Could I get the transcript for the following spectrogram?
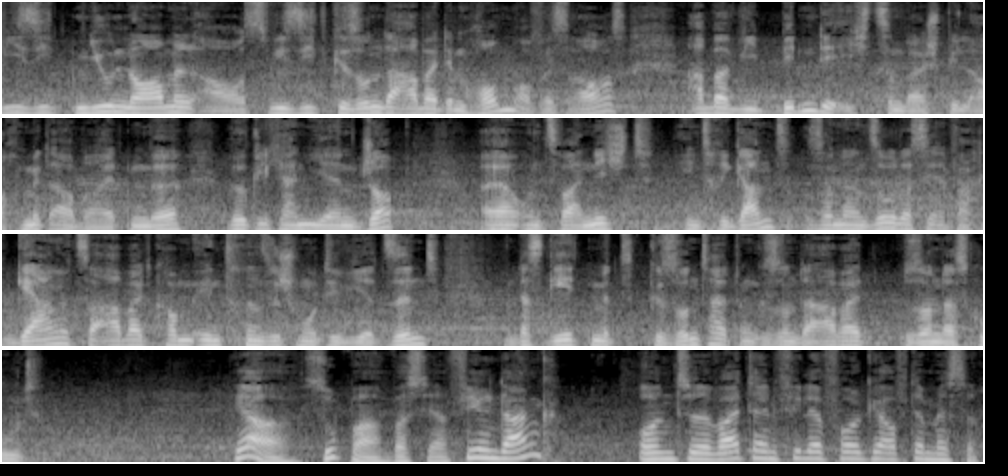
Wie sieht New Normal aus? Wie sieht gesunde Arbeit im Homeoffice aus? Aber wie bin binde ich zum Beispiel auch Mitarbeitende wirklich an ihren Job äh, und zwar nicht intrigant, sondern so, dass sie einfach gerne zur Arbeit kommen, intrinsisch motiviert sind und das geht mit Gesundheit und gesunder Arbeit besonders gut. Ja, super, Bastian. Vielen Dank und äh, weiterhin viel Erfolg auf der Messe.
